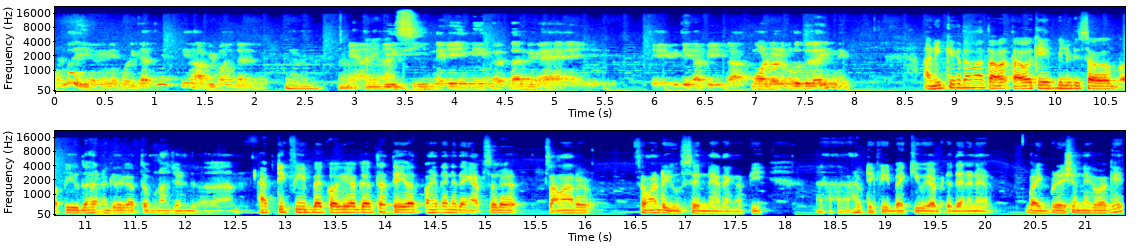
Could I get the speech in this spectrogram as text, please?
හොඳ ඒ පොඩි ගත අපි බන්ධන්න සීන්න එක ඉන්න ඉන්න දන්න නෑ විදි අපි ඩක් මෝඩල් පුරුදුරයින්නේ අනික එක තම තව තව කේපිලිටි සව අපි උදාහන කරගත්ත මනා ජන හැප්ටික් ෆීඩ්බැක් වගේ ගත්ත ඒවත් මහිතන දැන් ඇප්සල සමාර සමට යුස්සෙන්නේ දැන් අපි හැප්ටික් ෆීඩබැක් කිව අපිට දැනෙන වයිබ්‍රේෂන් එක වගේ.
